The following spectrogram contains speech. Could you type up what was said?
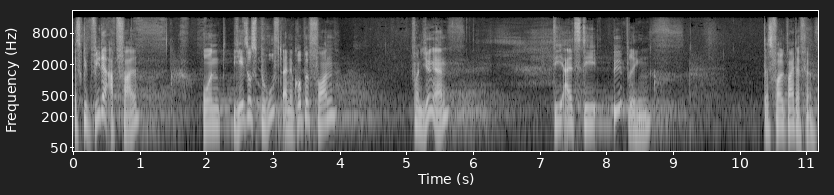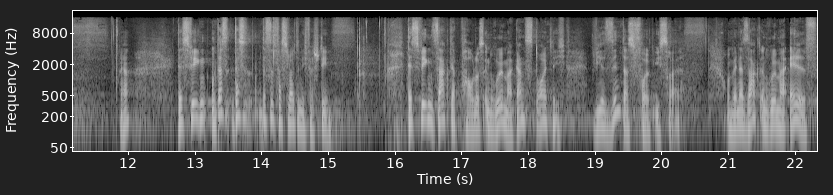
es gibt wieder Abfall und Jesus beruft eine Gruppe von, von Jüngern, die als die übrigen das Volk weiterführen. Ja? Deswegen, und das, das, das ist, was Leute nicht verstehen. Deswegen sagt der Paulus in Römer ganz deutlich, wir sind das Volk Israel. Und wenn er sagt in Römer 11,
